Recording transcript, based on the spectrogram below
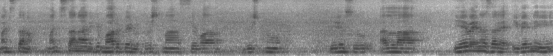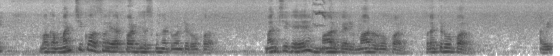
మంచితనం. మంచితనానికి మారుపేర్లు కృష్ణ శివ విష్ణు యేసు అల్లా ఏవైనా సరే ఇవన్నీ ఒక మంచి కోసం ఏర్పాటు చేసుకున్నటువంటి రూపాలు. మంచికి మారు పేర్లు మారు రూపాలు ప్రతిరూపాలు అవి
